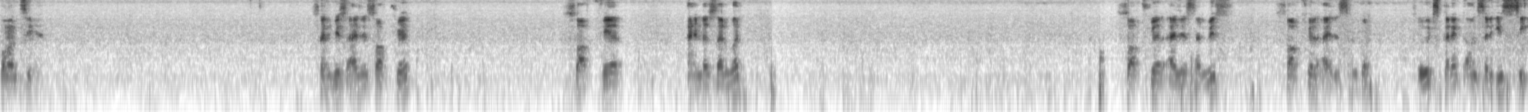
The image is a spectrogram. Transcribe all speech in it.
कौन सी है? Service as a software software and a server software as a service software as a server so it's correct answer is C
